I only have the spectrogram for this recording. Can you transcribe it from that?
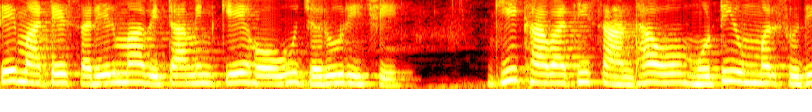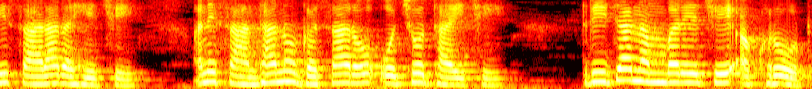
તે માટે શરીરમાં વિટામિન કે હોવું જરૂરી છે. ઘી ખાવાથી સાંધાઓ મોટી ઉંમર સુધી સારા રહે છે અને સાંધાનો ઘસારો ઓછો થાય છે. ત્રીજા નંબરે છે અખરોટ.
